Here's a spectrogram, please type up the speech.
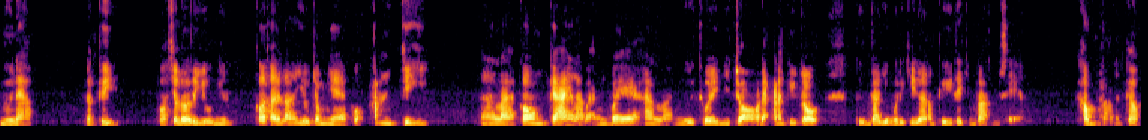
người nào đăng ký. Và seller ví dụ như có thể là ví dụ trong nhà có anh chị là con cái là bạn bè hay là người thuê như trọ đã đăng ký rồi thì chúng ta dùng cái địa chỉ đó đăng ký thì chúng ta cũng sẽ không tạo thành công.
